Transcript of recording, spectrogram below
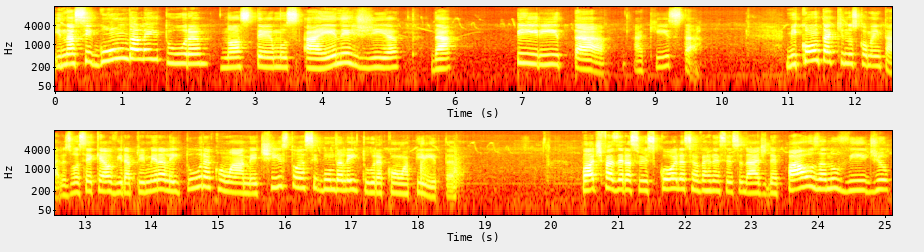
E na segunda leitura, nós temos a energia da pirita. Aqui está. Me conta aqui nos comentários, você quer ouvir a primeira leitura com a ametista ou a segunda leitura com a pirita? Pode fazer a sua escolha, se houver necessidade de pausa no vídeo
